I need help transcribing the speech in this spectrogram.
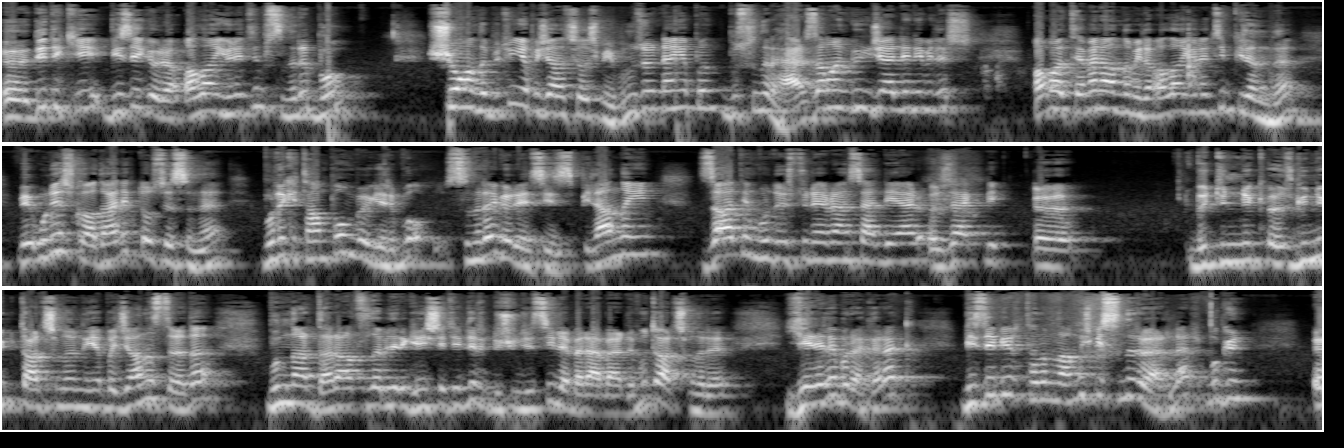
e, dedi ki bize göre alan yönetim sınırı bu. Şu anda bütün yapacağınız çalışmayı bunun üzerinden yapın. Bu sınır her zaman güncellenebilir. Ama temel anlamıyla alan yönetim planını ve UNESCO adalet dosyasını buradaki tampon bölgeleri bu sınıra göre siz planlayın. Zaten burada üstün evrensel değer özellik e, bütünlük, özgünlük tartışmalarını yapacağınız sırada bunlar daraltılabilir, genişletilebilir düşüncesiyle beraber de bu tartışmaları yerele bırakarak bize bir tanımlanmış bir sınır verdiler. Bugün e,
